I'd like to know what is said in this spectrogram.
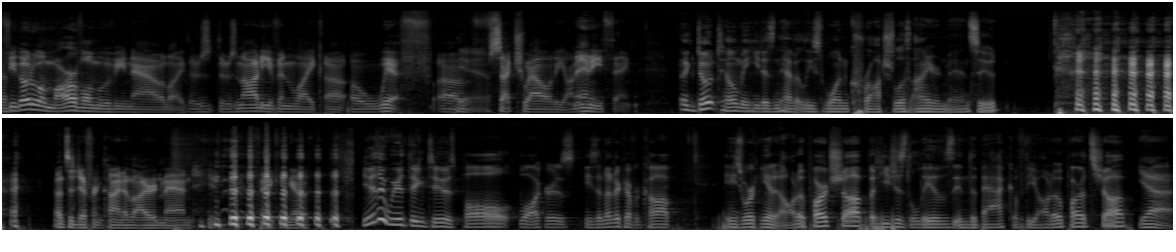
if you go to a Marvel movie now, like there's there's not even like a, a whiff of Yeah. sexuality on anything. Like, don't tell me he doesn't have at least one crotchless Iron Man suit. That's a different kind of Iron Man you're thinking of. You know the weird thing too is Paul Walker's he's an undercover cop and he's working at an auto parts shop, but he just lives in the back of the auto parts shop. Yeah,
